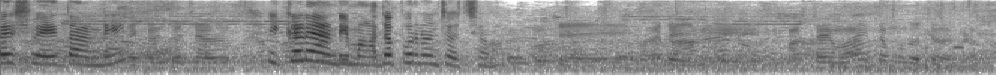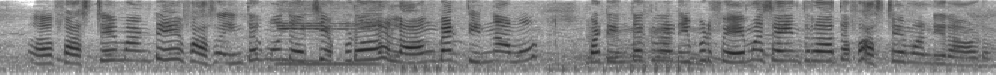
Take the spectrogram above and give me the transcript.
పేరు శ్వేత అండి. ఇక్కడే అండి మాదాపూర్ నుంచి వచ్చాం. ఫస్ట్ ఇంతకుముందు టైం అంటే ఫస్ట్ ఇంతకు ముందు వచ్చి ఎప్పుడో లాంగ్ బ్యాక్ తిన్నాము బట్ ఇంతకు ఇప్పుడు ఫేమస్ అయిన తర్వాత ఫస్ట్ టైం అండి రావడం.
